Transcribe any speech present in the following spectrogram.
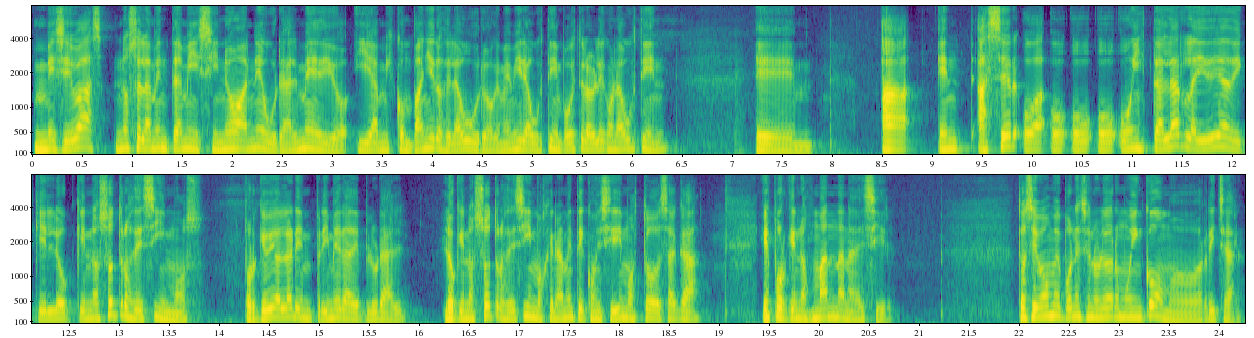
me llevas no solamente a mí, sino a Neura, al medio, y a mis compañeros de laburo, que me mira Agustín, porque esto lo hablé con Agustín, eh, a hacer o, instalar la idea de que lo que nosotros decimos, porque voy a hablar en primera de plural, lo que nosotros decimos, generalmente coincidimos todos acá, es porque nos mandan a decir. Entonces vos me pones en un lugar muy incómodo, Richard,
